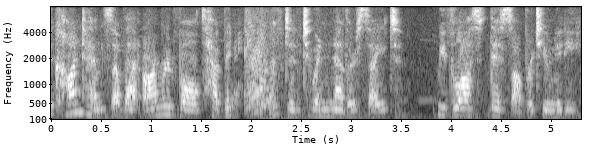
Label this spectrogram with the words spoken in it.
The contents of that armored vault have been airlifted to another site. We've lost this opportunity.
